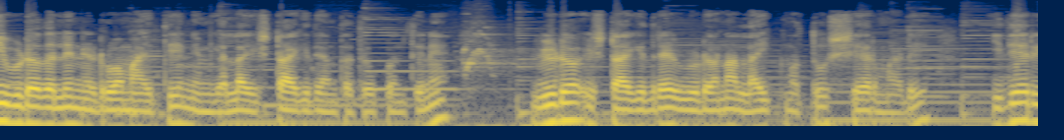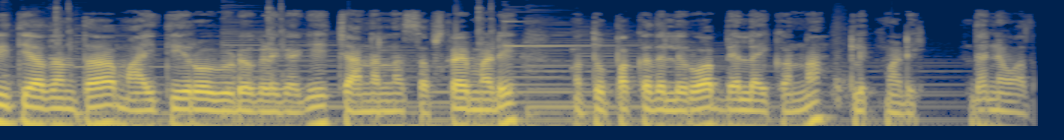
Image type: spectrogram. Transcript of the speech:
ಈ ವಿಡಿಯೋದಲ್ಲಿ ನೀಡಿರುವ ಮಾಹಿತಿ ನಿಮಗೆಲ್ಲ ಇಷ್ಟ ಆಗಿದೆ ಅಂತ ತಿಳ್ಕೊತೀನಿ. ವಿಡಿಯೋ ಇಷ್ಟ ಆಗಿದ್ರೆ ವಿಡಿಯೋನ ಲೈಕ್ ಮತ್ತು ಶೇರ್ ಮಾಡಿ. ಇದೇ ರೀತಿಯಾದಂಥ ಮಾಹಿತಿ ಇರೋ ವಿಡಿಯೋಗಳಿಗಾಗಿ ಚಾನಲ್ನ ಸಬ್ಸ್ಕ್ರೈಬ್ ಮಾಡಿ ಮತ್ತು ಪಕ್ಕದಲ್ಲಿರುವ ಬೆಲ್ ಐಕಾನ್ನ ಕ್ಲಿಕ್ ಮಾಡಿ. ಧನ್ಯವಾದ.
